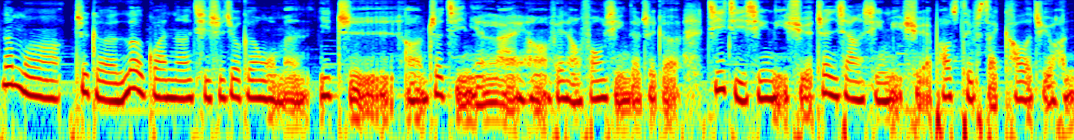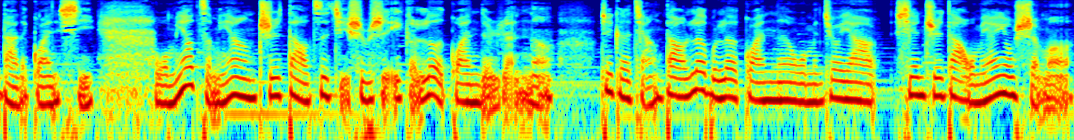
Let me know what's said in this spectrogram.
那么，这个乐观呢，其实就跟我们一直啊这几年来哈非常风行的这个积极心理学、正向心理学 （positive psychology） 有很大的关系。我们要怎么样知道自己是不是一个乐观的人呢？这个讲到乐不乐观呢，我们就要先知道我们要用什么。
